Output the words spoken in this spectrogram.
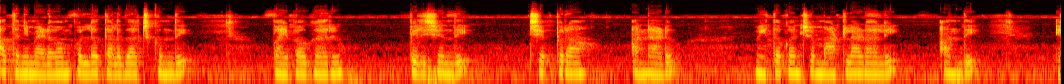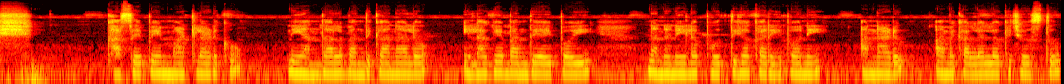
అతని మెడవంపుల్లో తలదాచుకుంది వైభవ్ గారు పిలిచింది. చెప్పురా అన్నాడు. మీతో కొంచెం మాట్లాడాలి. అంది. ఇష్ కాసేపు ఏం మాట్లాడకు. నీ అందాల బందికానాలో ఇలాగే బందీ అయిపోయి నన్ను నీలో పూర్తిగా కరిగిపోని అన్నాడు ఆమె కళ్ళల్లోకి చూస్తూ.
